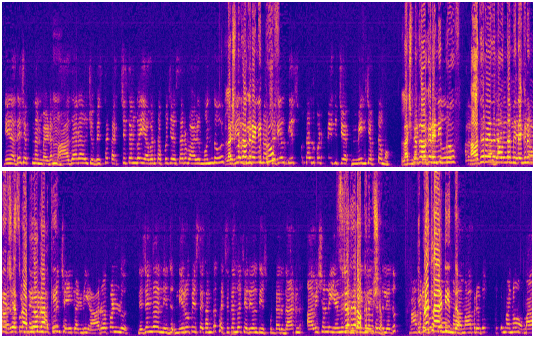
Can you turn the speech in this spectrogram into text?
నేను అదే చెప్తున్నాను మేడం ఆధారాలు చూపిస్తే ఖచ్చితంగా ఎవరు తప్పు చేస్తారు వాళ్ళ ముందు చర్యలు తీసుకున్నది కూడా మీకు మీకు చెప్తాము లక్ష్మణరావు గారు ఎన్ని 100% proof? ఆధారం ఏదైనా ఉందా మీ దగ్గర మీరు చేసిన అభియోగానికి? చేయకండి ఆరోపణలు నిజంగా నిజ- నిరూపిస్తే కనుక ఖచ్చితంగా చర్యలు తీసుకుంటారు దాని ఆ విషయంలో ఏమి. లేదు మా ఇప్పుడే ఇద్దాం. మా ప్రభుత్వం మా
